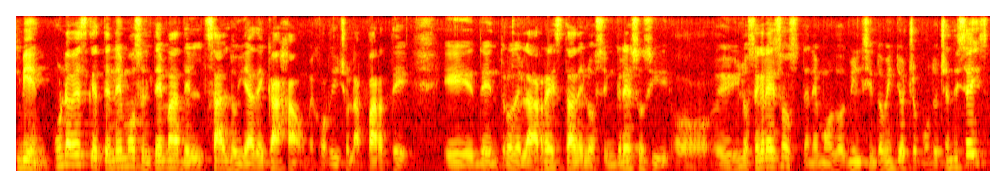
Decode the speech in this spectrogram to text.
Bien, una vez que tenemos el tema del saldo ya de caja, o mejor dicho, la parte eh, dentro de la resta de los ingresos y, eh, los egresos, tenemos 2128.86.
